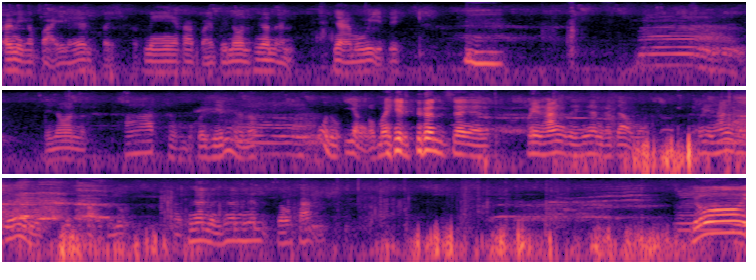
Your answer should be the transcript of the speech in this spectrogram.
ทางนี้ก็ไปแล้วไปกับแม่ครับไปไปนอนเพื่อนอันยามเวทเดิอืมไปนอนนะพาดผมบ่เคยเห็นนะเนาะโอ้หนูเอียงก็ไม่เห็นเพื่อนใช่ไม่ทั้งใส่เพื่อนเขาเจ้าว่ะไม่ทั้งเขาเจ้าเนี่ยมันเข่าไปลูกเอาเพื่อนเหมือนเพื่อนเพื่อนสองชั้น โดย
